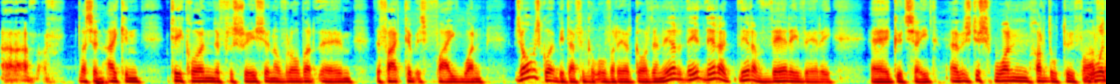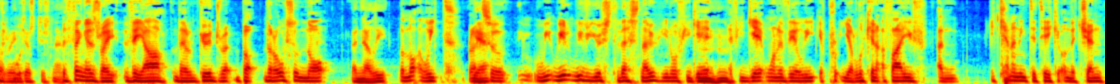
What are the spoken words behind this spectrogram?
Uh, listen, I can take on the frustration of Robert, um, the fact it was 5 1. It's always got to be difficult over there, Gordon. They're, they, they're, a, they're a very, very uh, good side. It was just one hurdle too far well, for Rangers just now. The thing is, right, they are, they're good, but they're also not an elite. They're not elite, right? Yeah. So we we we've used to this now. You know, if you get mm-hmm. if you get one of the elite, you're, you're looking at a five, and you kind of need to take it on the chin.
